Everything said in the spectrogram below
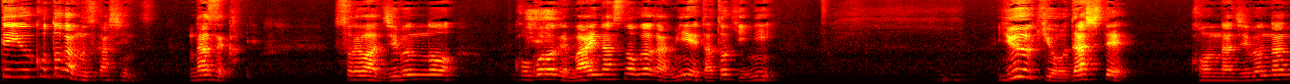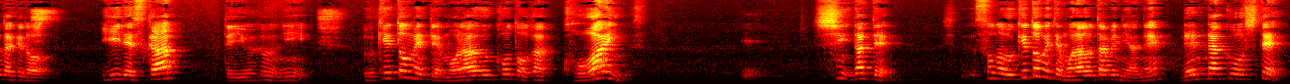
ていうことが難しいんです。なぜか。それは自分の心でマイナスの我が見えた時に勇気を出してこんな自分なんだけどいいですか？っていうふうに受け止めてもらうことが怖いんです。しだってその受け止めてもらうためにはね連絡をして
